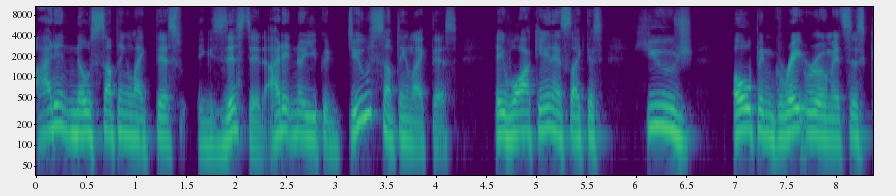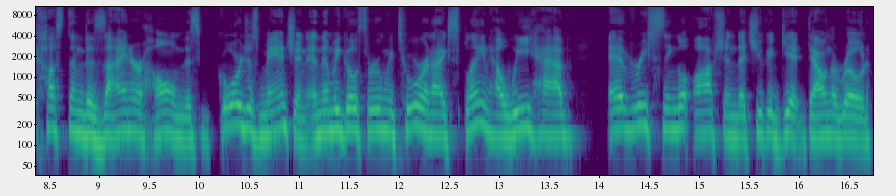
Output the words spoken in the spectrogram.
I didn't know something like this existed. I didn't know you could do something like this. They walk in, it's like this huge, open, great room. It's this custom designer home, this gorgeous mansion. And then we go through and we tour, and I explain how we have every single option that you could get down the road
